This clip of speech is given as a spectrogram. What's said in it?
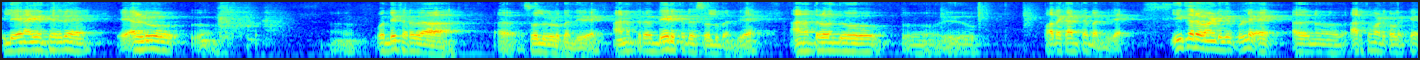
ಇಲ್ಲಿ ಏನಾಗಿದೆ ಅಂತ ಹೇಳಿದ್ರೆ ಎರಡು ಒಂದೇ ಥರದ ಸೋಲುಗಳು ಬಂದಿವೆ. ಆನಂತರ ಬೇರೆ ಥರದ ಸೋಲು ಬಂದಿವೆ ಆನಂತರ ಒಂದು ಇದು ಪದಕಂತೆ ಬಂದಿದೆ. ಈ ಥರ ಮಾಡಿದ ಕೂಡಲೇ ಅದನ್ನು ಅರ್ಥ ಮಾಡ್ಕೊಳ್ಳೋಕ್ಕೆ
